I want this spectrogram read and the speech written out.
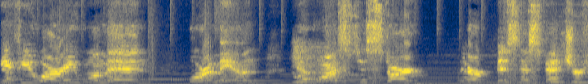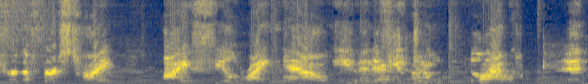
if you are a woman or a man who Yeah. wants to start their business venture for the first time, I feel right now, even if you don't feel Wow. that confident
